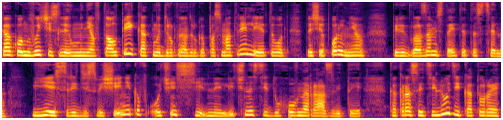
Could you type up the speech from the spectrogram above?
как он вычислил меня в толпе, как мы друг на друга посмотрели, это вот до сих пор у меня перед глазами стоит эта сцена. Есть среди священников очень сильные личности, духовно развитые. Как раз эти люди, которые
